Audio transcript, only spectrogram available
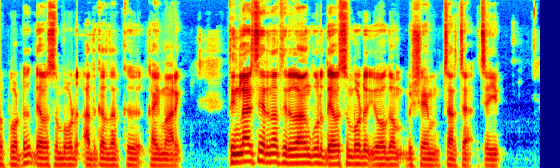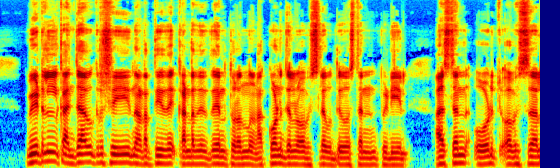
റിപ്പോർട്ട് ദേവസ്വം ബോർഡ് അധികൃതർക്ക് കൈമാറി. തിങ്കളാഴ്ച വരുന്ന തിരുവിതാംകൂർ ദേവസ്വം ബോർഡ് യോഗം വിഷയം ചർച്ച ചെയ്യും. വീട്ടിൽ കഞ്ചാവ് കൃഷി നടത്തിയത് കണ്ടെത്തിയതിനെ തുടർന്ന് അക്കൗണ്ട് ജനറൽ ഓഫീസിലെ ഉദ്യോഗസ്ഥൻ പിടിയിൽ അസിസ്റ്റന്റ് ഓഡിറ്റ് ഓഫീസർ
